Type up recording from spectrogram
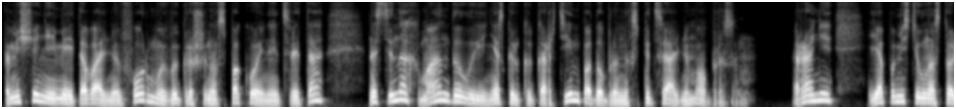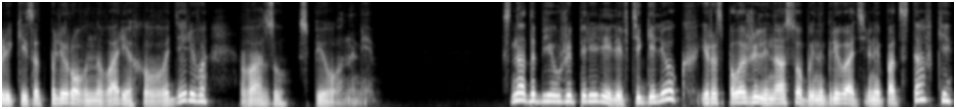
Помещение имеет овальную форму и выкрашено в спокойные цвета, на стенах мандалы и несколько картин, подобранных специальным образом. Ранее я поместил на столике из отполированного орехового дерева вазу с пионами. Снадобье уже перелили в тегелек и расположили на особой нагревательной подставке.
